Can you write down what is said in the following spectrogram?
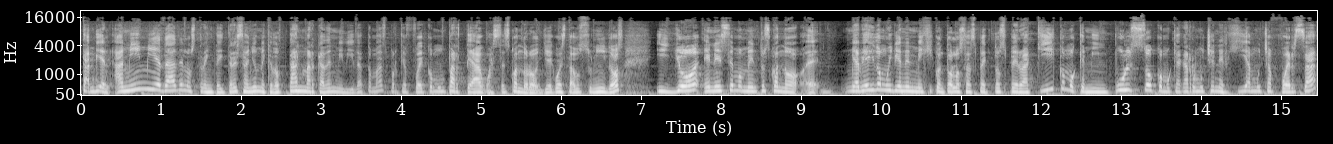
también, a mí mi edad de los 33 años me quedó tan marcada en mi vida, Tomás, porque fue como un parteaguas. Es cuando llego a Estados Unidos y yo en ese momento es cuando eh, me había ido muy bien en México en todos los aspectos, pero aquí como que mi impulso, como que agarro mucha energía, mucha fuerza.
